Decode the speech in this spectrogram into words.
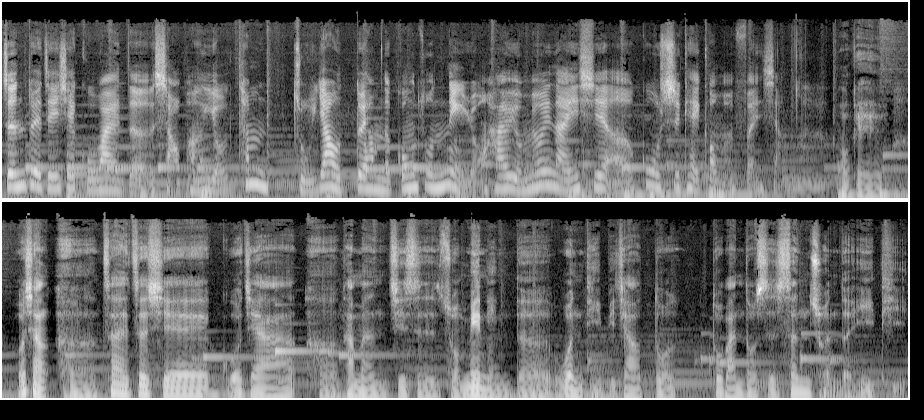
针对这些国外的小朋友，他们主要对他们的工作内容，还有有没有哪一些呃故事可以跟我们分享呢？OK，我想呃，在这些国家呃，他们其实所面临的问题比较多，多半都是生存的议题。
